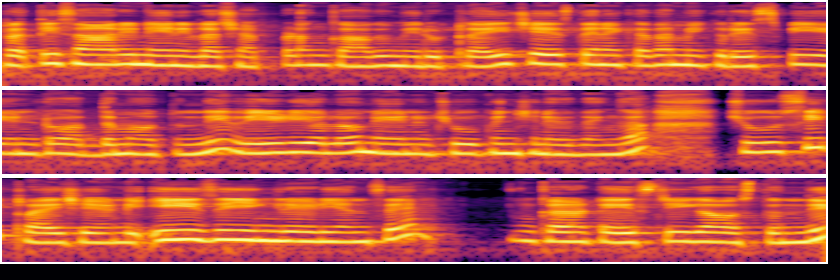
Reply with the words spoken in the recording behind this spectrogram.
ప్రతిసారి నేను ఇలా చెప్పడం కాదు. మీరు ట్రై చేస్తేనే కదా మీకు రెసిపీ ఏంటో అర్థమవుతుంది. వీడియోలో నేను చూపించిన విధంగా చూసి ట్రై చేయండి. ఈజీ ఇంగ్రీడియంట్సే. ఇంకా టేస్టీగా వస్తుంది.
